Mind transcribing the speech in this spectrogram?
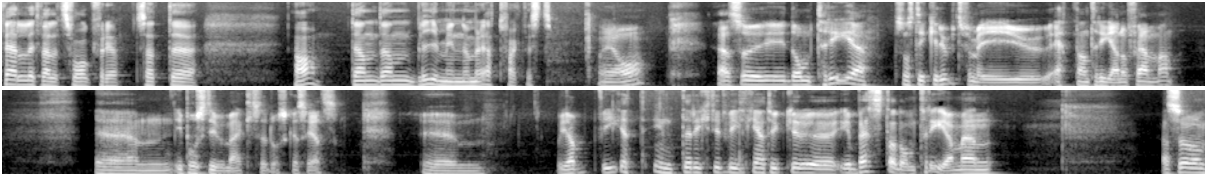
väldigt, väldigt svag för det. Så att, eh, ja, den, den blir min nummer ett faktiskt. Ja, alltså de tre som sticker ut för mig är ju ettan, trean och femman. Um, I positiv bemärkelse då ska sägas. Um, och jag vet inte riktigt vilken jag tycker eh, är bäst av de tre men Alltså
